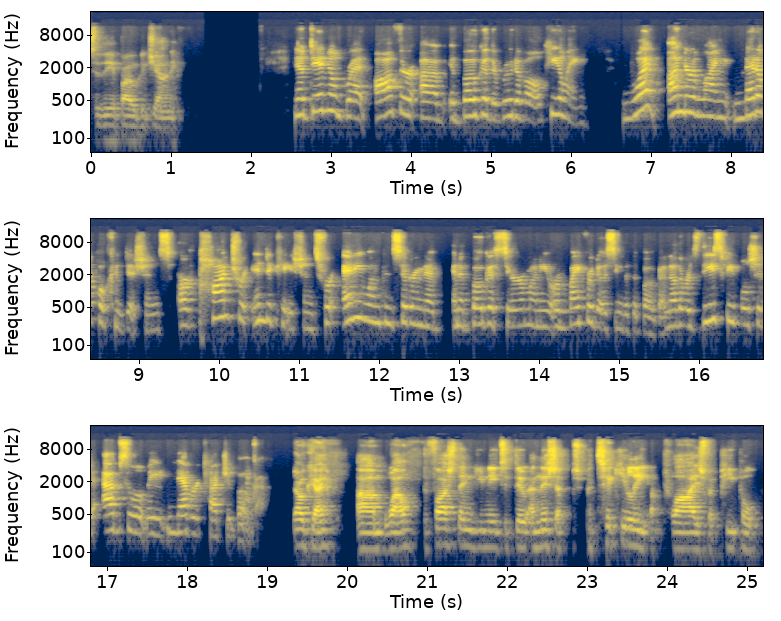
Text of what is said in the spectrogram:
to the Iboga journey. Now, Daniel Brett, author of Iboga, the Root of All Healing, what underlying medical conditions are contraindications for anyone considering a, an iboga ceremony or microdosing with iboga? In other words, these people should absolutely never touch iboga. Okay. Um, well, the first thing you need to do, and this particularly applies for people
